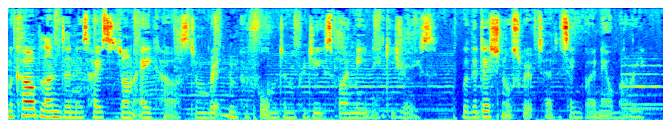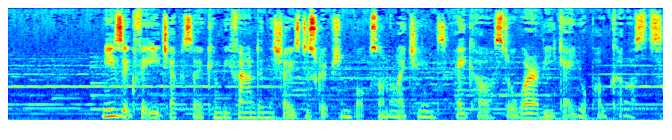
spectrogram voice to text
Macabre London is hosted on Acast and written, performed, and produced by me, Nikki Drees, with additional script editing by Neil Murray. Music for each episode can be found in the show's description box on iTunes, Acast, or wherever you get your podcasts.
